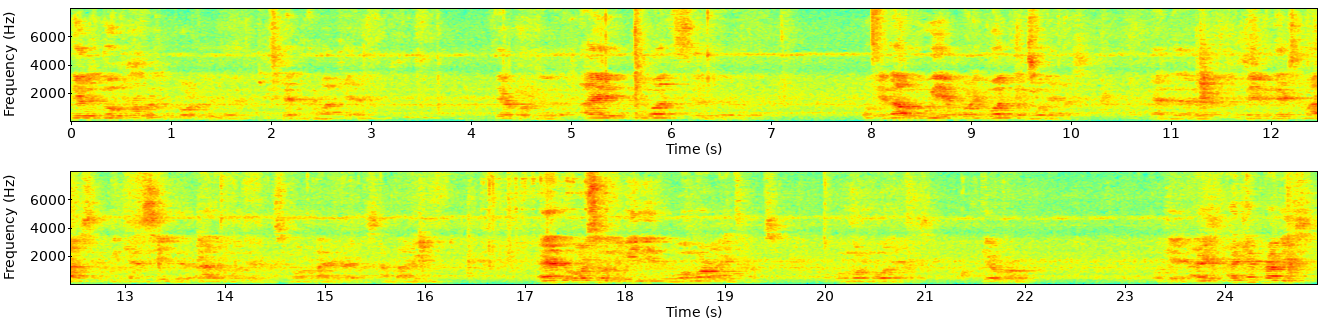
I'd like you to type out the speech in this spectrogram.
there is no problem for the uh, expand the market. Therefore, the, I want uh, okay now we have only one models, and uh, maybe next month we can see the another model, small fire driver, somebody. And also we need one more items, one more models. Therefore, okay, I, I can promise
